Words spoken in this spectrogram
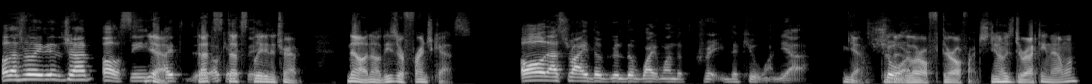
oh, that's related to the Tramp. Oh, see, Yeah, I- That's okay, that's see. Lady and the Tramp. No, no, these are French cats. Oh, that's right. The the white one, the the cute one. Yeah. Yeah, they're- Sure. They're, all they're all French. Do you know who's directing that one?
